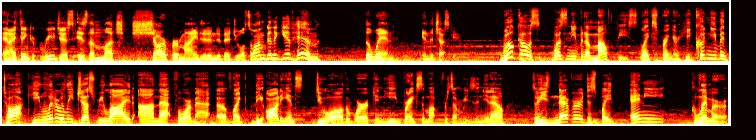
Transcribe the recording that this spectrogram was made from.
And I think Regis is the much sharper minded individual. So I'm going to give him the win in the chess game. Wilkos wasn't even a mouthpiece like Springer. He couldn't even talk. He literally just relied on that format of like the audience do all the work and he breaks them up for some reason, you know? So he's never displayed any glimmer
